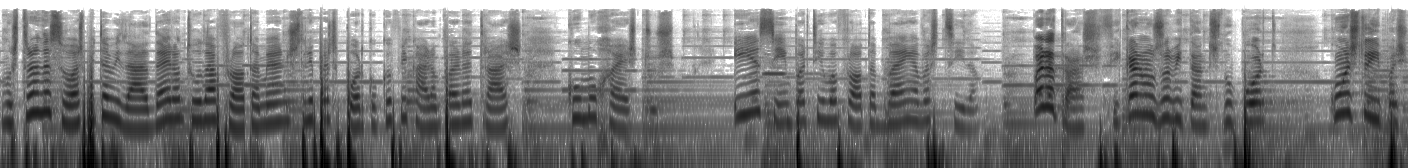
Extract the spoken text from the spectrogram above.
Mostrando a sua hospitalidade, deram tudo à frota, menos tripas de porco que ficaram para trás como restos. E assim partiu a frota bem abastecida. Para trás ficaram os habitantes do porto com as tripas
